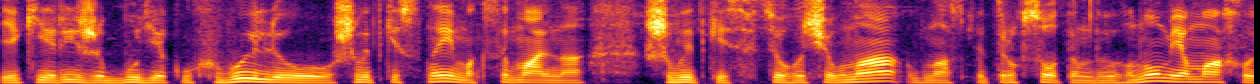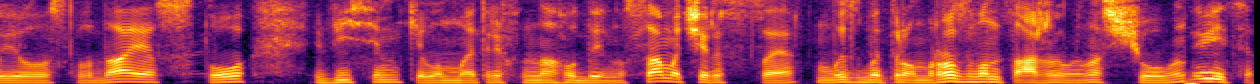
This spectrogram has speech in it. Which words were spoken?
який ріже будь-яку хвилю, швидкісний, максимальна швидкість цього човна. В нас під 300 двигуном Ямахою складає 108 км на годину. Саме через це ми з Дмитром розвантажили наш човен. Дивіться,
